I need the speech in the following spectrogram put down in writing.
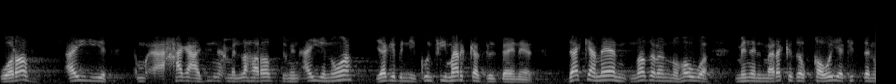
ورصد أي حاجة عايزين نعمل لها رصد من أي نوع يجب إن يكون في مركز للبيانات. ده كمان نظرا ان هو من المراكز القوية جدا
